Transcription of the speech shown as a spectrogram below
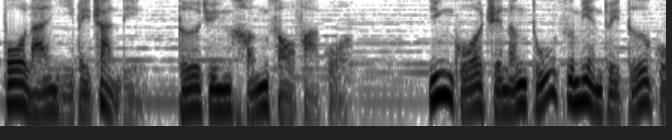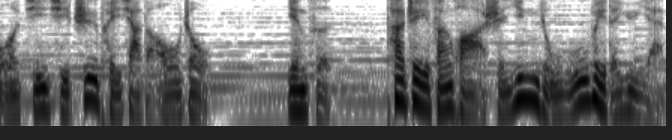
波兰已被占领，德军横扫法国，英国只能独自面对德国及其支配下的欧洲。因此，他这番话是英勇无畏的预言。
